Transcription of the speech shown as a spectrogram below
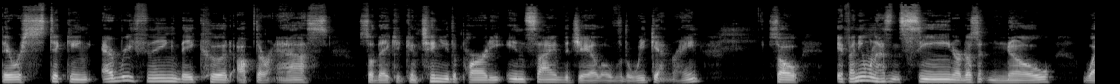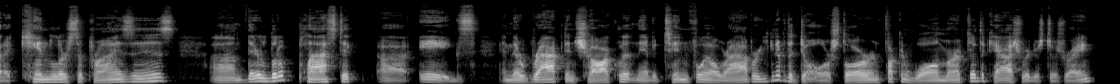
they were sticking everything they could up their ass so they could continue the party inside the jail over the weekend, right? So, if anyone hasn't seen or doesn't know what a Kinder Surprise is, um, they're little plastic uh, eggs and they're wrapped in chocolate and they have a tinfoil wrapper. You can have the dollar store and fucking Walmart. They're the cash registers, right?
